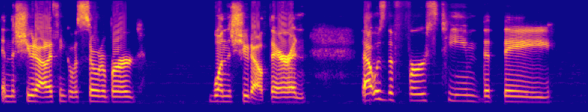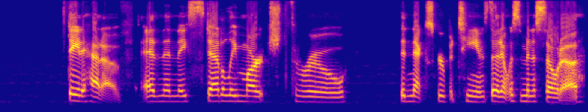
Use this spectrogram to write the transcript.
in the shootout. I think it was Soderberg won the shootout there, and that was the first team that they stayed ahead of, and then they steadily marched through the next group of teams. Then it was Minnesota,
